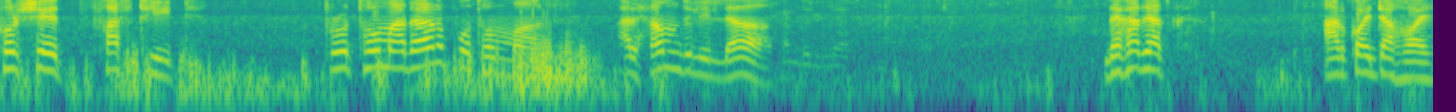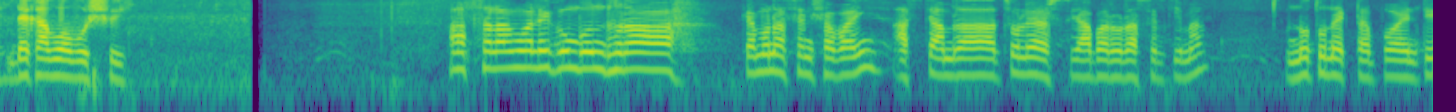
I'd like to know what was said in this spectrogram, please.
খোরশেদ ফার্স্ট হিট প্রথম আদার, প্রথম মাস আলহামদুলিল্লাহ। দেখা যাক আর কয়টা হয়, দেখাবো অবশ্যই। আসসালামু আলাইকুম বন্ধুরা, কেমন আছেন সবাই? আজকে আমরা চলে আসছি আবারও রাসেল কিমা। নতুন একটা পয়েন্টে,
